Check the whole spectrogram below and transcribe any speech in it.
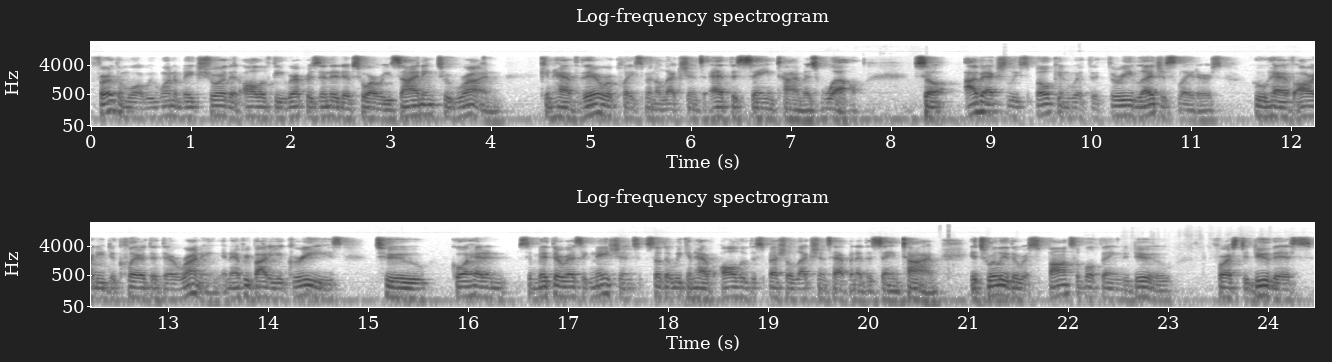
Furthermore, we want to make sure that all of the representatives who are resigning to run can have their replacement elections at the same time as well. So I've actually spoken with the three legislators who have already declared that they're running, and everybody agrees to go ahead and submit their resignations so that we can have all of the special elections happen at the same time. It's really the responsible thing to do for us to do this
